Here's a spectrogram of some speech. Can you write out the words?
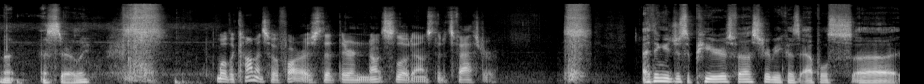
not necessarily. Well, the comment so far is that they're not slowdowns, that it's faster. I think it just appears faster because Apple's uh,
